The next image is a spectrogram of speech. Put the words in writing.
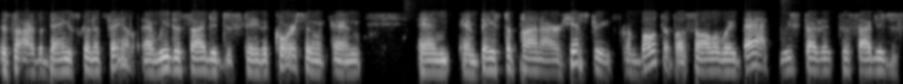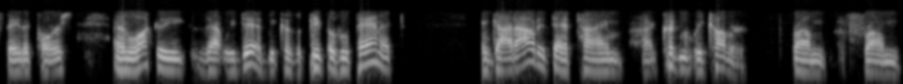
Is the, are the banks going to fail? And we decided to stay the course, and and and and based upon our history from both of us all the way back, we started decided to stay the course, and luckily that we did because the people who panicked and got out at that time uh, couldn't recover from from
